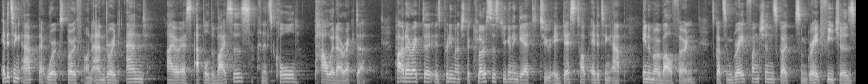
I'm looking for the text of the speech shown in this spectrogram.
editing app that works both on Android and iOS Apple devices, and it's called Power Director. Power Director is pretty much the closest you're gonna get to a desktop editing app in a mobile phone. It's got some great functions, got some great features,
